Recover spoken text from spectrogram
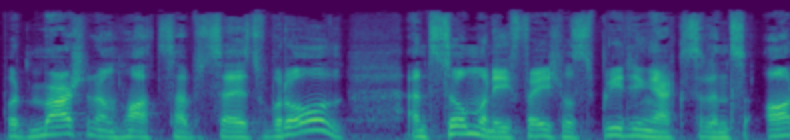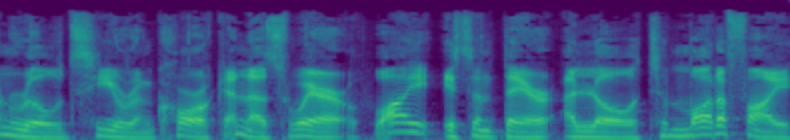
but Martin on WhatsApp says, with all and so many fatal speeding accidents on roads here in Cork and elsewhere, why isn't there a law to modify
